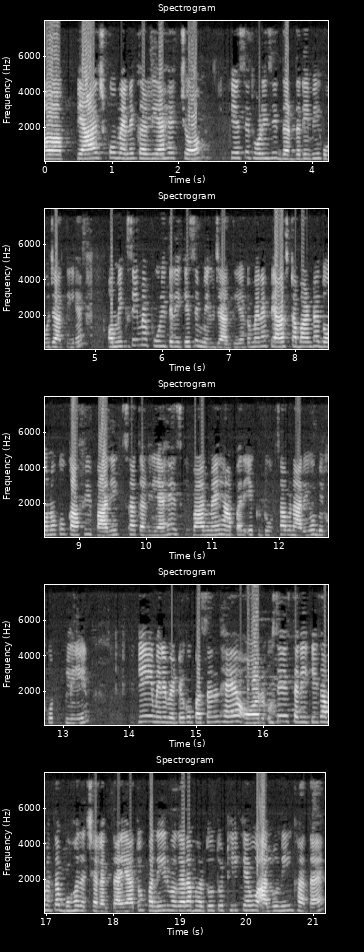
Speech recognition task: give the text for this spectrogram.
प्याज को मैंने कर लिया है चॉप इससे थोड़ी सी दरदरी भी हो जाती है और मिक्सी में पूरी तरीके से मिल जाती है। तो मैंने प्याज, टमाटर दोनों को काफ़ी बारीक सा कर लिया है। इसके बाद मैं यहाँ पर एक डोसा बना रही हूँ, बिल्कुल प्लेन ये मेरे बेटे को पसंद है और उसे इस तरीके का मतलब बहुत अच्छा लगता है। या तो पनीर वगैरह भर दो तो ठीक है, वो आलू नहीं खाता है,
